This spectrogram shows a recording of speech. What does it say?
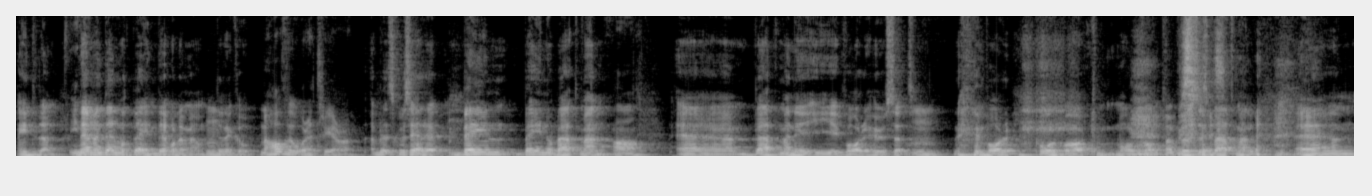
Inte den. Inte Nej, men den mot Bane, det håller jag med om. Mm. Den är cool. Men har vi våra tre då? Ska vi säga det? Bane, Bane och Batman. Ja. Eh, Batman är i varuhuset. Mm. var Paul Bart Mall Ja, vs Batman. Eh,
